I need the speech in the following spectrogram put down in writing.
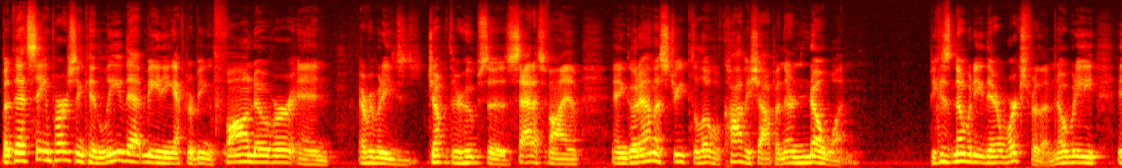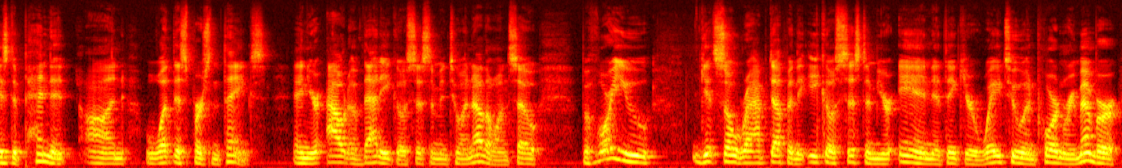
but that same person can leave that meeting after being fawned over and everybody's jumping through hoops to satisfy him and go down the street to the local coffee shop and there's no one because nobody there works for them. Nobody is dependent on what this person thinks. And you're out of that ecosystem into another one. So before you get so wrapped up in the ecosystem you're in and think you're way too important, remember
